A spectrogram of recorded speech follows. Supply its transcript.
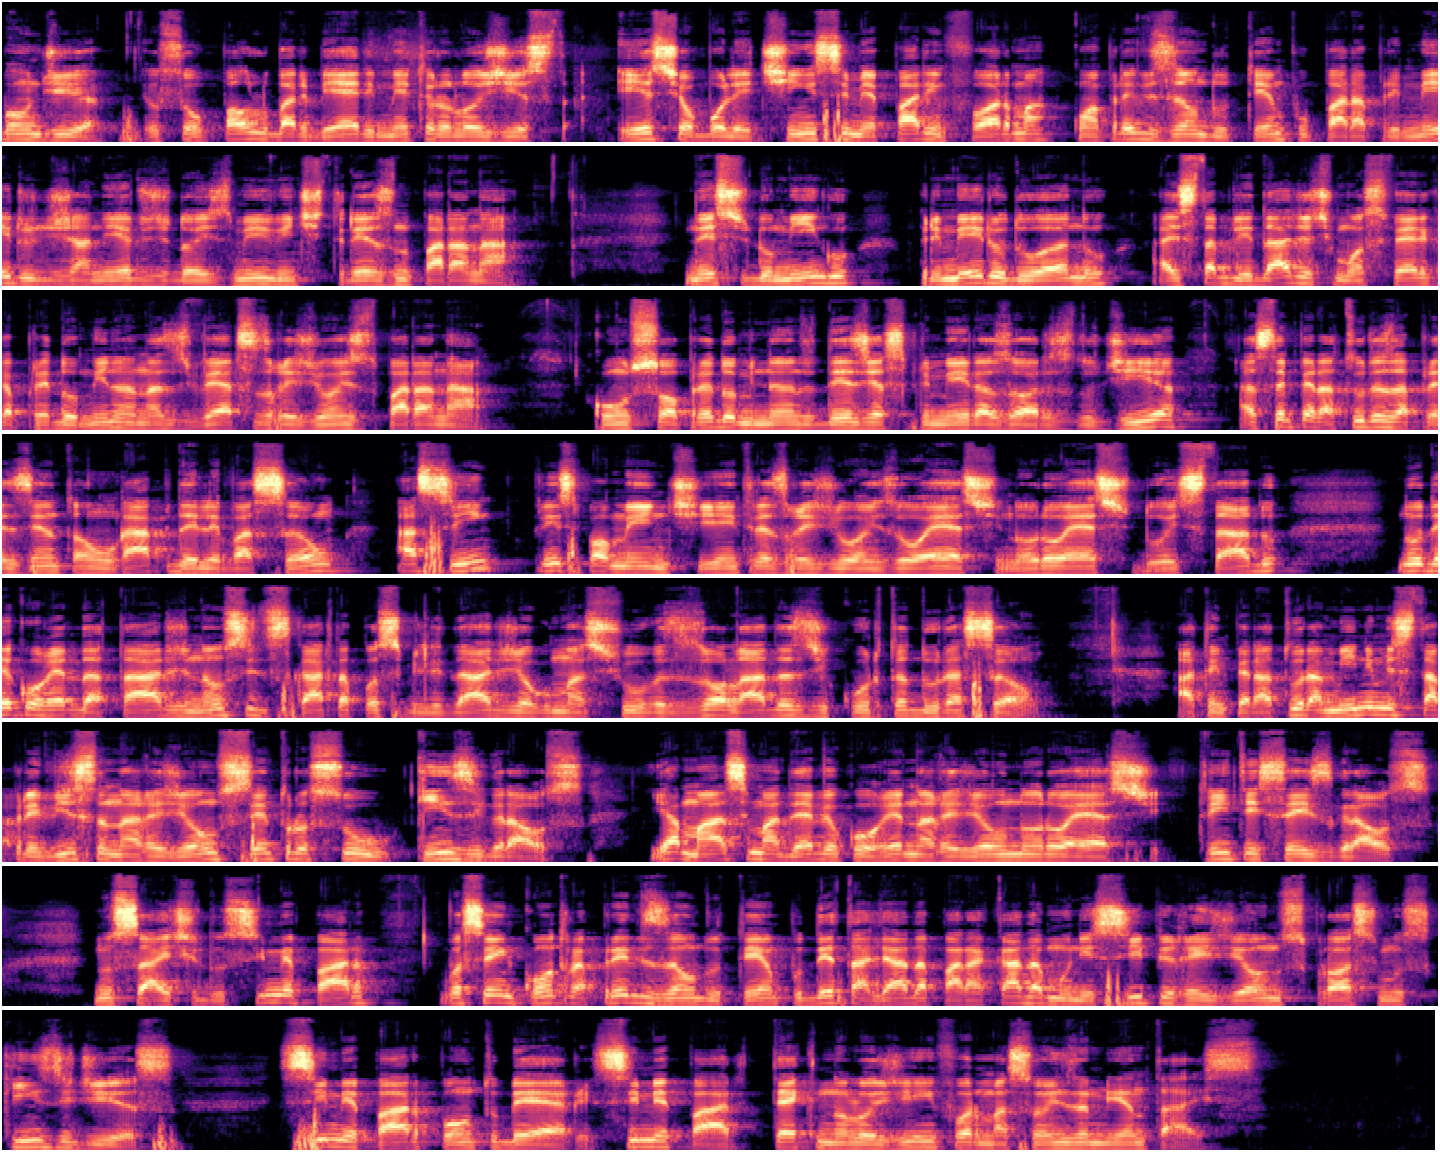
Bom dia, eu sou Paulo Barbieri, meteorologista. Este é o Boletim Se Me Para Informa com a previsão do tempo para 1 de janeiro de 2023 no Paraná. Neste domingo, primeiro do ano, a estabilidade atmosférica predomina nas diversas regiões do Paraná. Com o sol predominando desde as primeiras horas do dia, as temperaturas apresentam rápida elevação, assim, principalmente entre as regiões oeste e noroeste do estado, no decorrer da tarde, não se descarta a possibilidade de algumas chuvas isoladas de curta duração. A temperatura mínima está prevista na região centro-sul, 15 graus, e a máxima deve ocorrer na região noroeste, 36 graus. No site do CIMEPAR, você encontra a previsão do tempo detalhada para cada município e região nos próximos 15 dias. cimepar.br CIMEPAR Tecnologia e Informações Ambientais.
